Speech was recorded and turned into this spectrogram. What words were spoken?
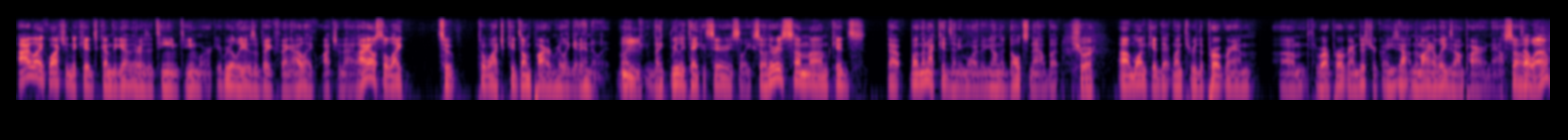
I like watching the kids come together as a team, teamwork. It really is a big thing. I like watching that. I also like to to watch kids umpire and really get into it, like like really take it seriously. So there is some um, kids that well, they're not kids anymore; they're young adults now. But Sure. um, one kid that went through the program um, through our program district, he's out in the minor leagues umpiring now. So Oh, wow.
